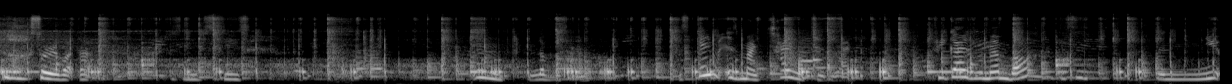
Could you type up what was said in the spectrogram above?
100. Sorry about that. Just need to sneeze. Mm, love this game. This game is my childhood, like. If you guys remember, this is the new.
